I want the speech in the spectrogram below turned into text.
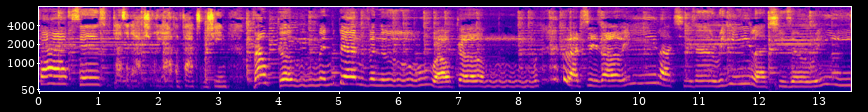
faxes. He doesn't actually have a fax machine. Welcome and bienvenue. Welcome. La cheeserie, la cheeserie, la cheeserie.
